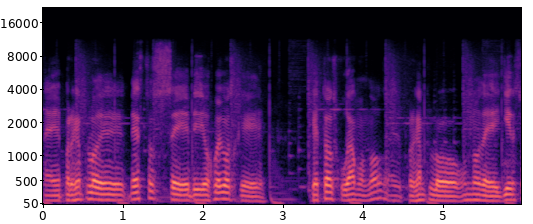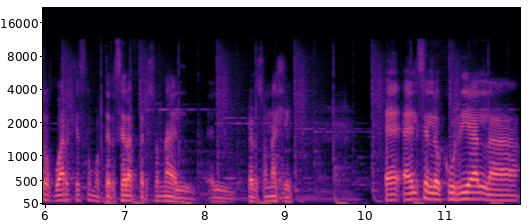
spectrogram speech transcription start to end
eh, por ejemplo, de, estos eh, videojuegos que, todos jugamos, ¿no? Eh, por ejemplo, uno de Gears of War, que es como tercera persona el, personaje. a él se le ocurría la,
